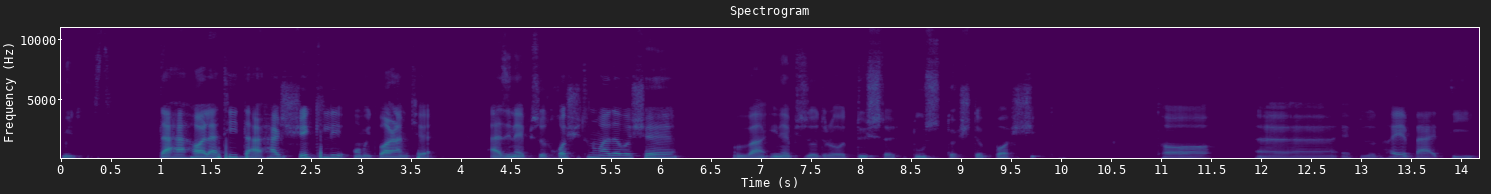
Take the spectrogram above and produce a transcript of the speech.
می‌دونستید. در هر حالتی در هر شکلی امیدوارم که از این اپیزود خوشتون اومده باشه و این اپیزود رو دوست, دوست داشته باشید. تا اپیزودهای بعدی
